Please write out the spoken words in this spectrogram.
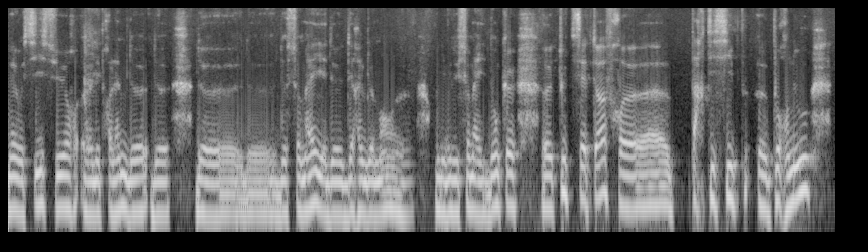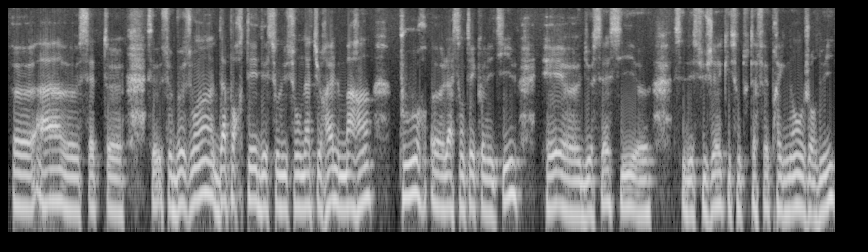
mais aussi sur les problèmes de, de, sommeil et de dérèglement au niveau du sommeil. Donc, toute cette offre participe euh, pour nous euh, à euh, cette, ce besoin d'apporter des solutions naturelles marins pour la santé cognitive. Et Dieu sait si c'est des sujets qui sont tout à fait prégnants aujourd'hui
